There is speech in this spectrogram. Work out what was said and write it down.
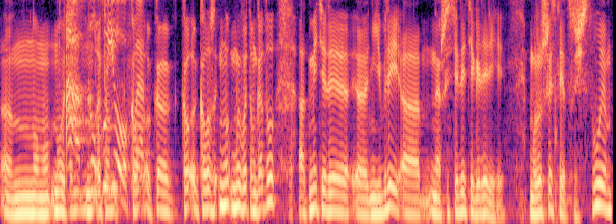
Э, но, ну, это, а, Колхуев. Это, кол, кол, мы, мы в этом году отметили не юбилей, а шестилетие галереи. Мы уже шесть лет существуем.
